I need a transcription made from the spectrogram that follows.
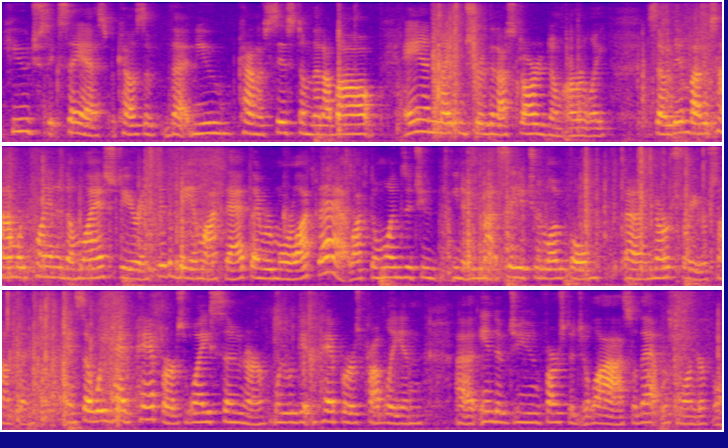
huge success because of that new kind of system that I bought and making sure that I started them early. So then by the time we planted them last year, instead of being like that, they were more like that, like the ones that you, you know, you might see at your local uh, nursery or something. And so we had peppers way sooner. We were getting peppers probably in uh, end of June, 1st of July, so that was wonderful.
